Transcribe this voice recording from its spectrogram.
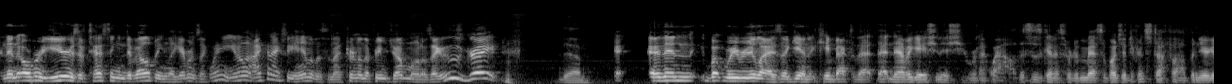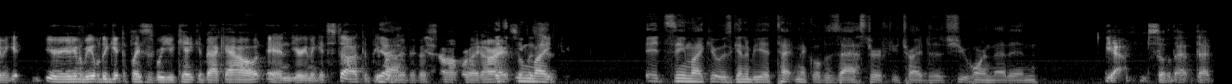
and then over years of testing and developing, like everyone's like, wait, you know? I can actually handle this. And I turned on the free jump mode. I was like, this is great. Yeah. And then, but we realized again, it came back to that that navigation issue. We're like, wow, this is going to sort of mess a bunch of different stuff up, and you're going to get you're, going to be able to get to places where you can't get back out, and you're going to get stuck, and people Yeah. are going to be pissed off. We're like, all right, it so seemed like just- it seemed like it was going to be a technical disaster if you tried to shoehorn that in. yeah. So that that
